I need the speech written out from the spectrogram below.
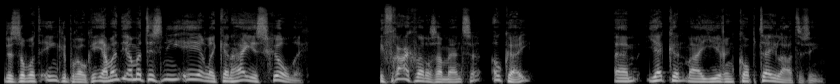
Dus er wordt ingebroken. Ja maar, ja, maar het is niet eerlijk en hij is schuldig. Ik vraag wel eens aan mensen, oké, ehm, jij kunt mij hier een kop thee laten zien.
